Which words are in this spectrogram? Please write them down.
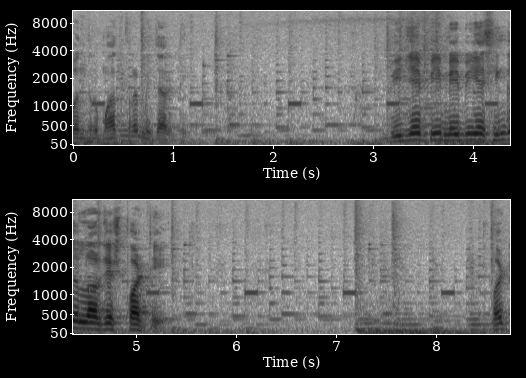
ಬಂದರೆ ಮಾತ್ರ majority. B J P may be a single largest party. But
